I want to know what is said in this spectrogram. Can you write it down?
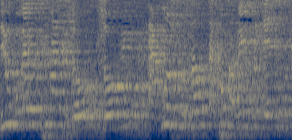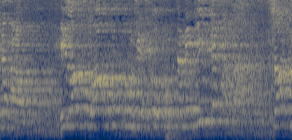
e o governo sinalizou sobre a construção da acabamento daquele canal. E logo, logo o gestor público também disse que ia acabar. Só que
